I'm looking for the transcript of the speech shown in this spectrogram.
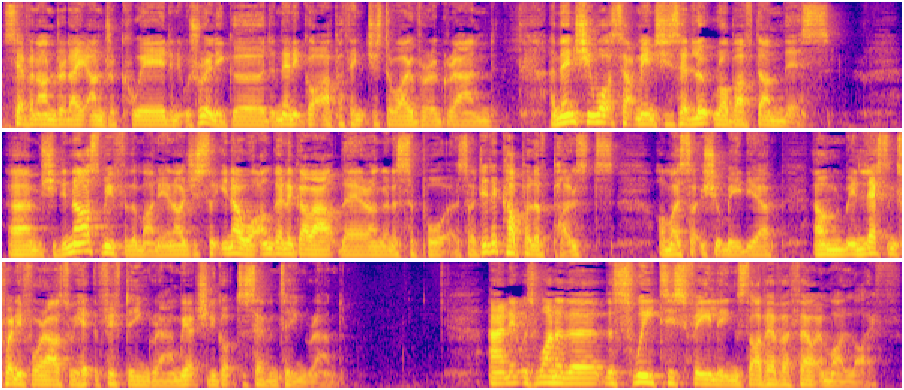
700, 800 quid, and it was really good. And then it got up, I think, just to over a grand. And then she WhatsApped me and she said, Look, Rob, I've done this. Um, she didn't ask me for the money, and I just thought, you know what, I'm going to go out there, I'm going to support her. So I did a couple of posts on my social media. Um, in less than 24 hours, we hit the 15 grand. We actually got to 17 grand. And it was one of the, the sweetest feelings I've ever felt in my life.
